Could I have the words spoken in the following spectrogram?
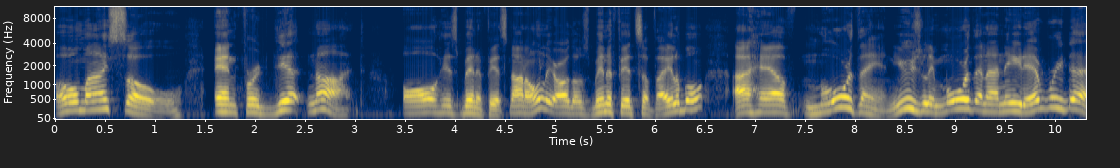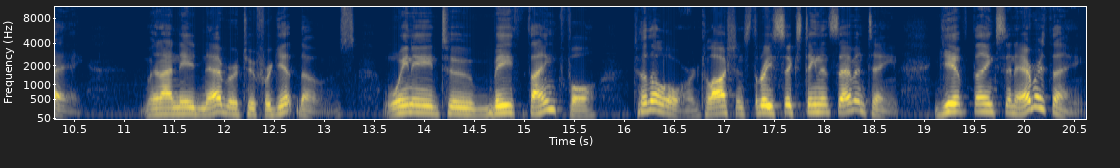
O my soul, and forget not all His benefits. Not only are those benefits available, I have more than, usually more than I need every day, but I need never to forget those. We need to be thankful to the Lord. Colossians 3, 16 and 17. Give thanks in everything,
